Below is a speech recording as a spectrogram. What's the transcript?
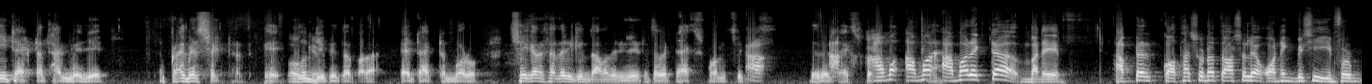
এইটা একটা থাকবে যে প্রাইভেট সেক্টরকে. উজ্জীবিত করা এটা একটা বড়। সেখানে সাথে কিন্তু আমাদের রিলেটেড হবে ট্যাক্স পলিসি আমার আমার একটা মানে আপনার কথা শোনা তো আসলে অনেক বেশি ইনফর্ম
